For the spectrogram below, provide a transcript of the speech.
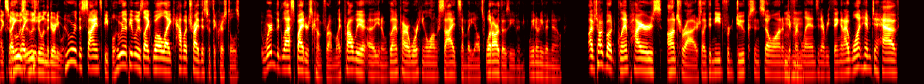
Like, so Like- who's like who's he- doing the dirty work? Who are the science people? Who are the people who's like, well, like, how about try this with the crystals? Where did the glass spiders come from? Like, probably, a, a, you know, Glampire working alongside somebody else. What are those even? We don't even know. I've talked about Glampire's entourage, like the need for dukes and so on of different Mhm. lands and everything. And I want him to have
